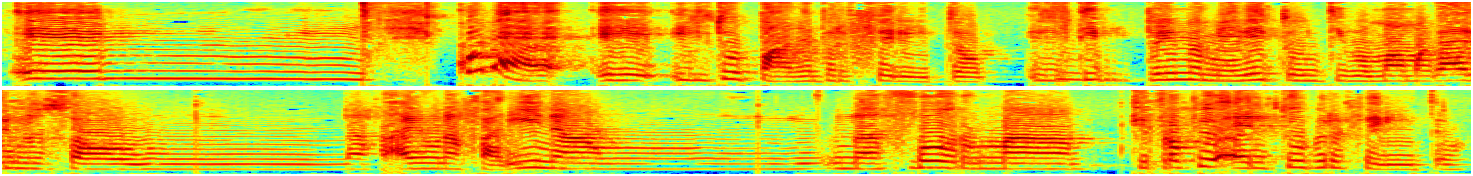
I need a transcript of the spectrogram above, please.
Ehm, qual è eh, il tuo pane preferito? Il ti- prima mi hai detto un tipo, ma magari Sì. non so, un- una- hai una farina, un- una forma, che proprio è il tuo preferito.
